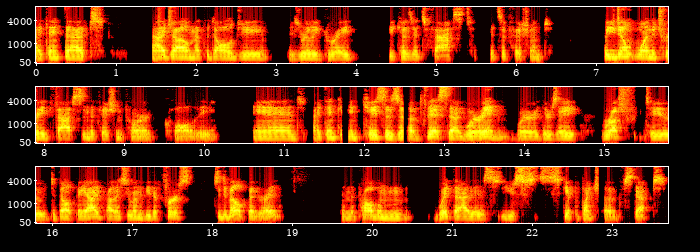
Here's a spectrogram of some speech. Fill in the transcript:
I think that agile methodology is really great because it's fast, it's efficient, but you don't want to trade fast and efficient for quality. And I think in cases of this that we're in, where there's a rush to develop AI products, you want to be the first to develop it, right? And the problem with that is you skip a bunch of steps,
